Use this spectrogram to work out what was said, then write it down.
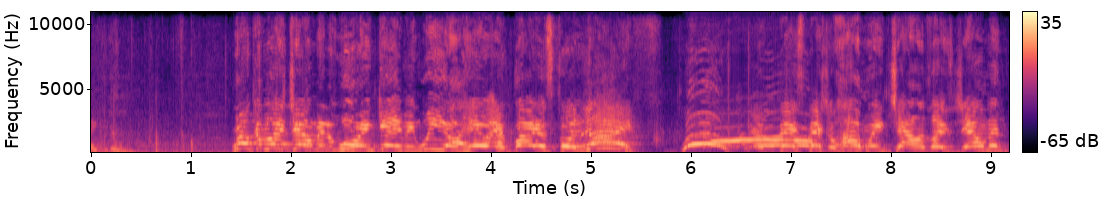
Welcome, ladies and gentlemen, to War Inc Gaming. We are here at Riders for Life. Woo! A very special wing challenge, ladies and gentlemen.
